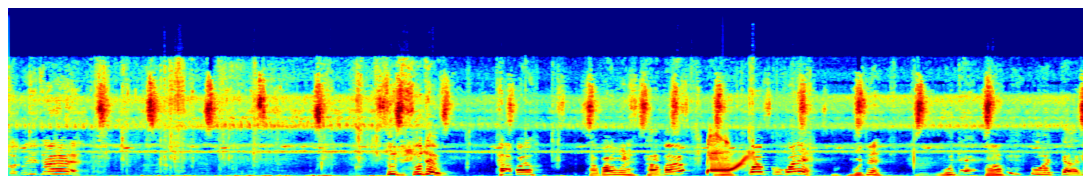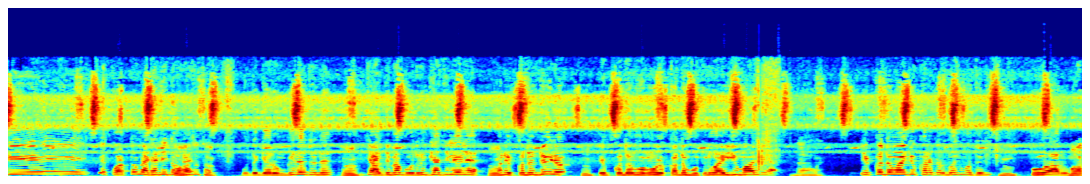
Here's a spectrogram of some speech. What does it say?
ગટુજી છે શું શું થયું થાપાયો થાપાયો મને છાપા કો- કો- કોને ભૂતે ભૂતે? હા. ઓ તારી. એક વાત બેઠા છે તમે હું તો ઘેર ઊંઘી રહ્યો છું ને. ચાલતી ભાઈ ગોદડું ખેંચી લઈ લે. અને એક કદમ જોઈ ને એક કદમ હમો એક કદમ ભૂતળું આવી ગયું માર લે ના હોય. એક કદમ આવી ગયું ખરેખર બસ મતું હું હારું માં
